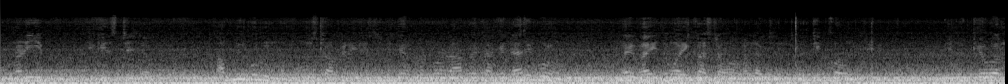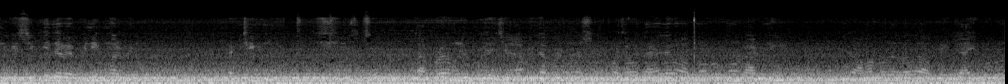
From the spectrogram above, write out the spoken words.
আপনারই এগেনস্টে যাবে আপনি বলুন না কোনো স্টাফের এগেনস্টে যদি আপনার কোনো রাগ হয় তাকে ডাইরেক্ট বলুন ভাই ভাই তোমার এই কাজটা আমার ভালো লাগছে না তুমি ঠিক করো না কিন্তু কেউ আপনাকে শিখিয়ে দেবে মিনিট মারবে এটা ঠিক না তারপরে উনি বুঝেছেন আমি তারপরে ওনার সঙ্গে কথা বলতে দেখা যাবে আপনার উপর কোনো রাগ নেই কিন্তু আমার কথা দাদা আপনি যাই বলুন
